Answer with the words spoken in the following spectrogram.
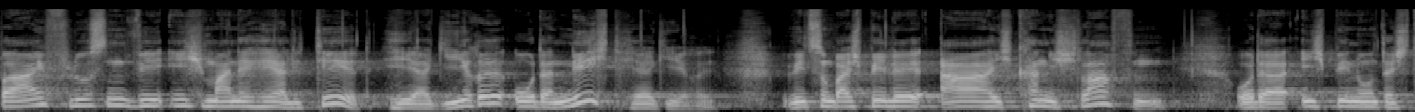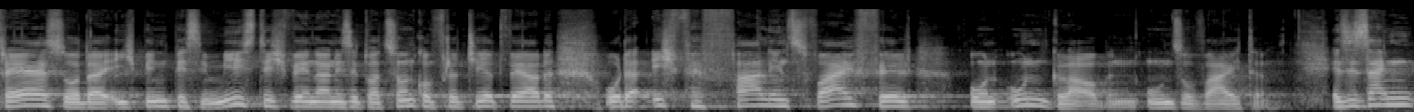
beeinflussen, wie ich meine Realität reagiere oder nicht reagiere. Wie zum Beispiel, ah, ich kann nicht schlafen oder ich bin unter Stress oder ich bin pessimistisch, wenn eine Situation konfrontiert werde oder ich verfalle in Zweifel und Unglauben und so weiter. Es ist ein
